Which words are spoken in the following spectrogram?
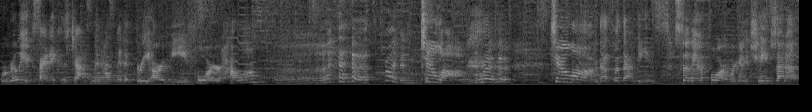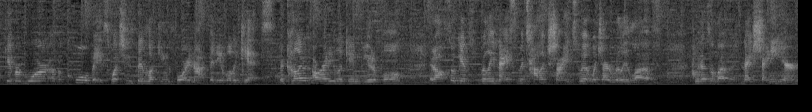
We're really excited because Jasmine has been a 3RV for how long? Uh, it's probably been too long. too long, that's what that means. So therefore, we're gonna change that up, give her more of a cool base, what she's been looking for and not been able to get. The color's already looking beautiful. It also gives really nice metallic shine to it, which I really love. Who doesn't love nice shiny hair?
